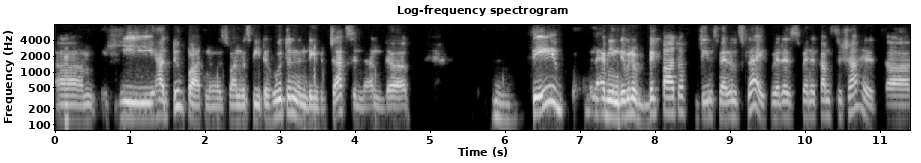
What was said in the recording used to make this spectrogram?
um, he had two partners. One was Peter Hooten and David Jackson. And uh, they, I mean, they were a big part of James Merrill's life. Whereas when it comes to Shahid, uh,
